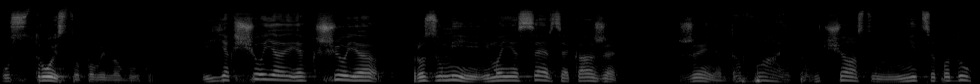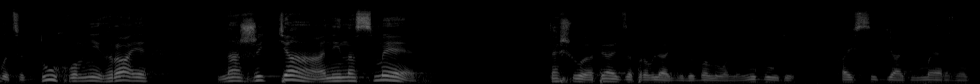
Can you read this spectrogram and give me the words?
устройство повинно бути. І якщо я, якщо я розумію, і моє серце каже, Женя, давай, участвуй, мені це подобається. Дух во мені грає на життя, а не на смерть. Та що, опять заправляти буду балони? Не буду. Хай сидять, мерзнуть.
